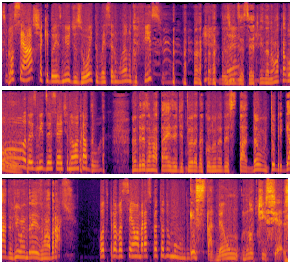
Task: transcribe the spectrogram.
Se você acha que 2018 vai ser um ano difícil. 2017 né? ainda não acabou. Oh, 2017 não acabou. Andresa Matais, editora da coluna do Estadão. Muito obrigado, viu, Andresa? Um abraço. Outro para você, um abraço para todo mundo. Estadão Notícias.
